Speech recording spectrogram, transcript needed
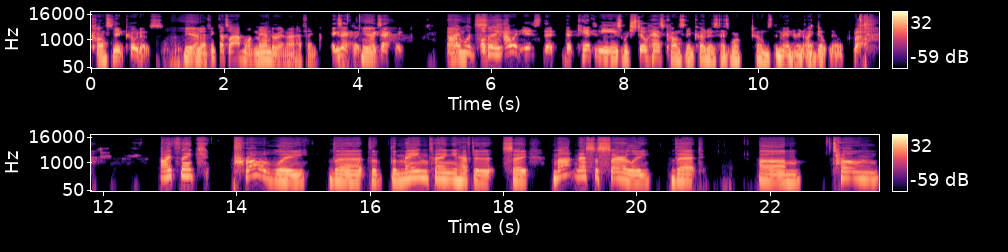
consonant codas. yeah. yeah. I think that's what happened with Mandarin, right? I think. Exactly. Yeah. Exactly. I Um, would although say- how it is that, that Cantonese, which still has consonant codas, has more tones than Mandarin, I don't know. But I think probably the the the main thing you have to say, not necessarily that um, tone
